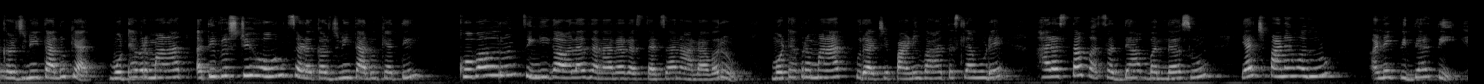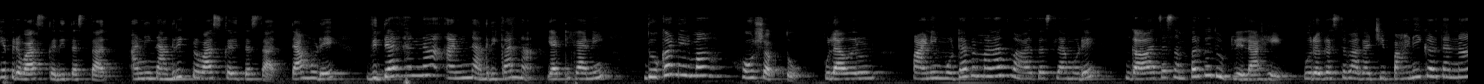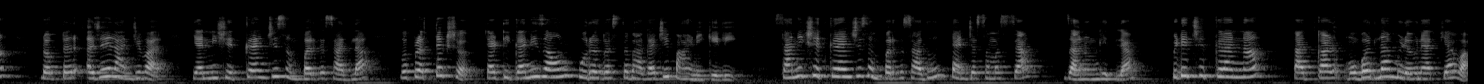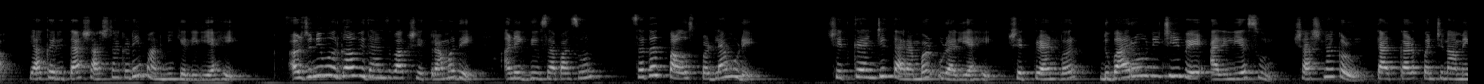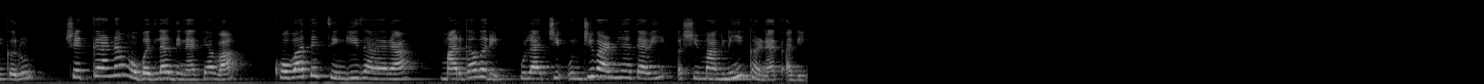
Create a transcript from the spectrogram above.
कर्जुनी तालुक्यात मोठ्या प्रमाणात अतिवृष्टी होऊन सडकर्जुनी तालुक्यातील खोबावरून सिंगी गावाला जाणाऱ्या रस्त्याच्या नालावरून मोठ्या प्रमाणात पुराचे पाणी वाहत असल्यामुळे हा रस्ता सध्या बंद असून याच पाण्यामधून अनेक विद्यार्थी हे प्रवास करीत असतात आणि नागरिक प्रवास करीत असतात. त्यामुळे विद्यार्थ्यांना आणि नागरिकांना या ठिकाणी धोका निर्माण होऊ शकतो. पुलावरून पाणी मोठ्या प्रमाणात वाहत असल्यामुळे गावाचा संपर्क तुटलेला आहे. पूरग्रस्त भागाची पाहणी करताना डॉक्टर अजय लांजेवार यांनी शेतकऱ्यांशी संपर्क साधला व प्रत्यक्ष त्या ठिकाणी जाऊन पूरग्रस्त भागाची पाहणी केली. स्थानिक शेतकऱ्यांशी संपर्क साधून त्यांच्या समस्या जाणून घेतल्या. पीडित शेतकऱ्यांना तात्काळ मोबदला मिळवण्यात यावा याकरिता शासनाकडे मागणी केलेली आहे. अर्जुनी मोरगाव विधानसभा क्षेत्रामध्ये अनेक दिवसापासून सतत पाऊस पडल्यामुळे शेतकऱ्यांची तारांबळ उडाली आहे. शेतकऱ्यांवर दुबारवणीची वेळ आलेली असून शासनाकडून तात्काळ पंचनामे करून शेतकऱ्यांना मोबदला देण्यात यावा. खोबा ते चिंगी जाणाऱ्या मार्गावरील पुलाची उंची वाढवण्यात यावी अशी मागणीही करण्यात आली.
